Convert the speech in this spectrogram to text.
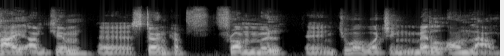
Hi, I'm Kim uh, Sternkopf from Møl, and you are watching Metal on Loud.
